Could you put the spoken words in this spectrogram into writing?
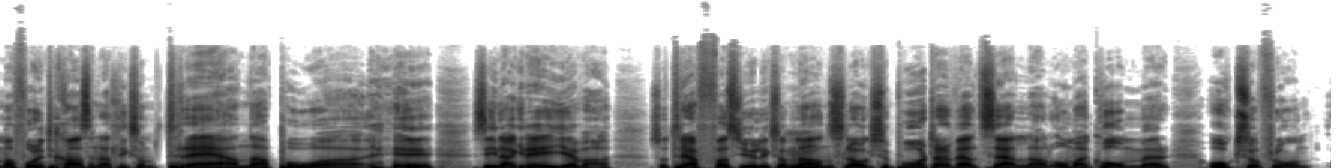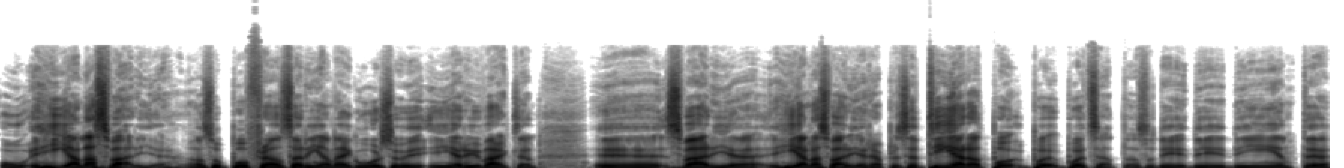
man får inte chansen att liksom träna på sina grejer va. Så träffas ju liksom mm. landslagssupportrar väldigt sällan och man kommer också från hela Sverige. Alltså på Friends Arena igår så är det ju verkligen eh, Sverige, hela Sverige representerat på, på, på ett sätt. Alltså det, det, det, är inte,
